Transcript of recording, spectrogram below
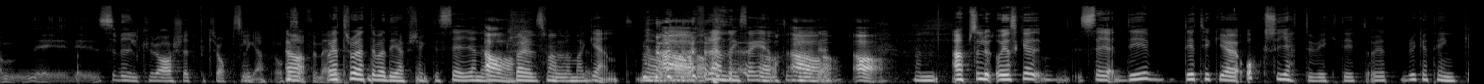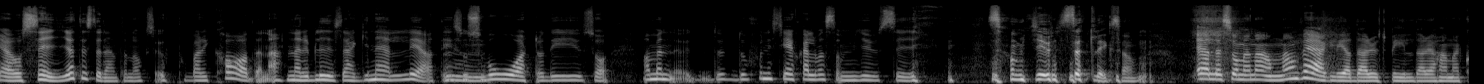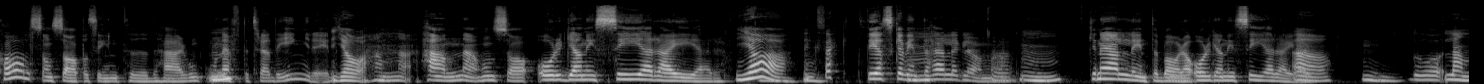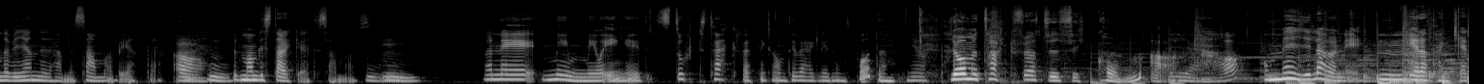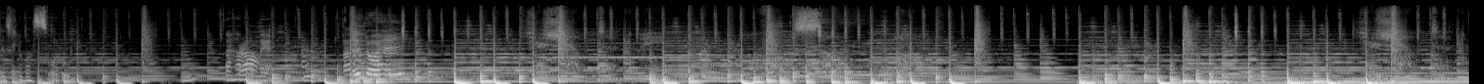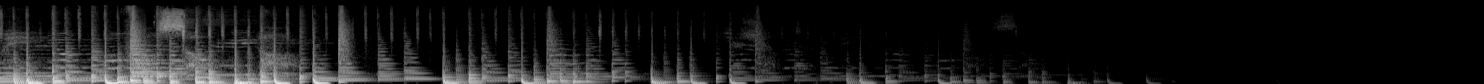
civilkuraget förkroppsligat också Ja, för och mig. jag tror att det var det jag försökte säga när Ja. jag började svamla om agent. Ja. Förändringsagent. det. ja, ja. Men absolut, och jag ska säga, det, det tycker jag är också jätteviktigt. Och jag brukar tänka och säga till studenterna också, upp på barrikaderna, när det blir så här gnälliga, att det är så svårt och det är ju så. Ja, men då, då får ni se er själva som ljus i, som ljuset liksom. Eller som en annan vägledarutbildare, Hanna Karlsson, sa på sin tid här. Hon, hon efterträdde Ingrid. Ja, Hanna. Hanna, hon sa organisera er. Ja, exakt. Det ska vi inte heller glömma. Gnäll inte bara, organisera er. Ja. Då landar vi igen i det här med samarbete. Ja. För man blir starkare tillsammans. Mm. Hörrni, Mimmi och Ingrid, stort tack för att ni kom till Vägledningspodden. Ja. Ja, men tack för att vi fick komma. Ja. Och mejla hörni, era tankar. Det skulle vara så roligt. Ta hand om er. Tack och hej.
